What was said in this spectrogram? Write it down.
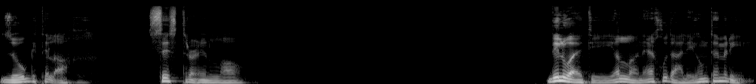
زوجة الأخ sister in law دلوقتي يلا ناخد عليهم تمرين.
